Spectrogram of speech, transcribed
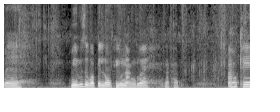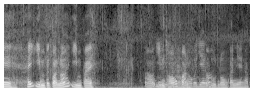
แม่มีรู้สึกว่าเป็นโรคผิวหนังด้วยนะครับเอาโอเค ให้อิ่มไปก่อนเนาะอิ่มไป เอาอิ่มท้องก่อนเขาก็แย่งดูดนมกันเนี่ยครับ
